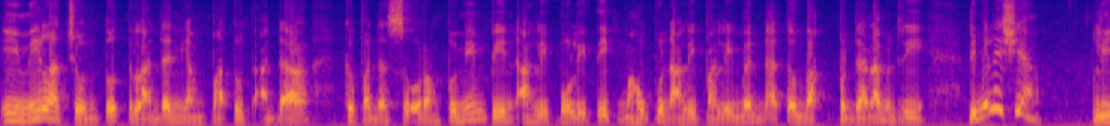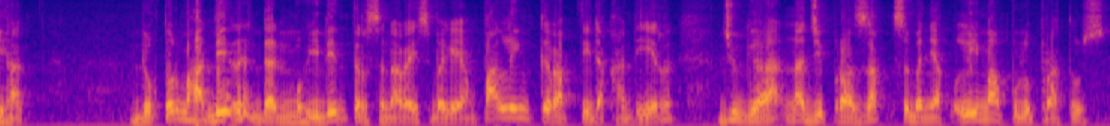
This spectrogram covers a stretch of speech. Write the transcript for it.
Inilah contoh teladan yang patut ada kepada seorang pemimpin ahli politik maupun ahli parlimen atau bak Perdana Menteri di Malaysia. Lihat, Dr. Mahathir dan Muhyiddin tersenarai sebagai yang paling kerap tidak hadir, juga Najib Razak sebanyak 50%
